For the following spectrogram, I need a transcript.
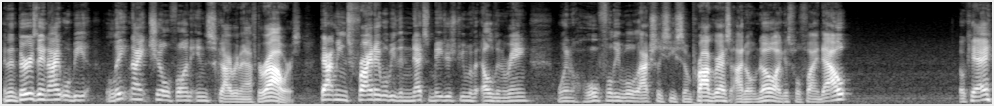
And then Thursday night will be late night chill fun in Skyrim After Hours. That means Friday will be the next major stream of Elden Ring when hopefully we'll actually see some progress. I don't know. I guess we'll find out. Okay?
